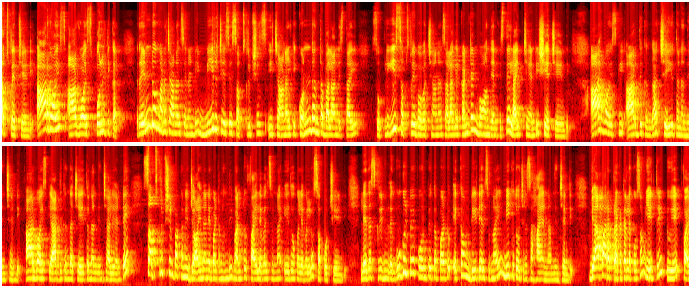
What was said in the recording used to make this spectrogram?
సబ్స్క్రైబ్ చేయండి. R voice R voice political రెండు మన ఛానల్స్ ఏనండి. మీరు చేసే సబ్స్క్రిప్షన్స్ ఈ ఛానల్కి కొండంత బలాన్ని ఇస్తాయి. So please subscribe our channels అలాగే కంటెంట్ బాగుంది అనిపిస్తే లైక్ చేయండి షేర్ చేయండి. ఆర్ వాయిస్కి ఆర్థికంగా చేయూతనందించండి ఆర్ వాయిస్కి ఆర్థికంగా చేయూతనందించాలి అంటే సబ్స్క్రిప్షన్ పక్కనే జాయిన్ అనే బటన్ ఉంది. వన్ టు ఫైవ్ లెవెల్స్ ఉన్న ఏదో ఒక లెవెల్లో సపోర్ట్ చేయండి. లేదా స్క్రీన్ మీద గూగుల్ పే ఫోన్పేతో పాటు అకౌంట్ డీటెయిల్స్ ఉన్నాయి. మీకు తోచిన సహాయాన్ని అందించండి. వ్యాపార ప్రకటనల కోసం eight three two eight five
